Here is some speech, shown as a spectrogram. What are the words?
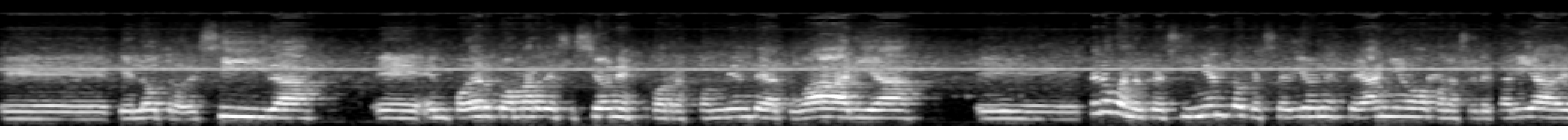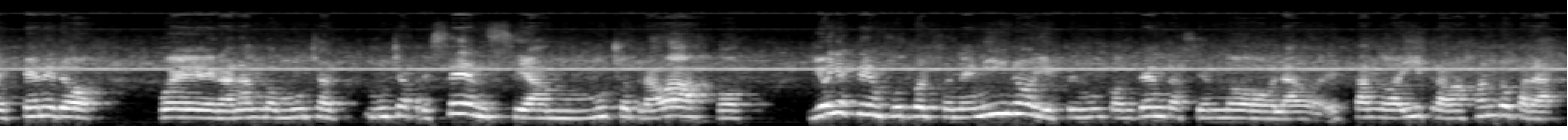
eh, que el otro decida, eh, en poder tomar decisiones correspondientes a tu área. pero bueno, el crecimiento que se dio en este año con la Secretaría de Género fue ganando mucha, mucha presencia, mucho trabajo. Y hoy estoy en fútbol femenino y estoy muy contenta estando ahí trabajando para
